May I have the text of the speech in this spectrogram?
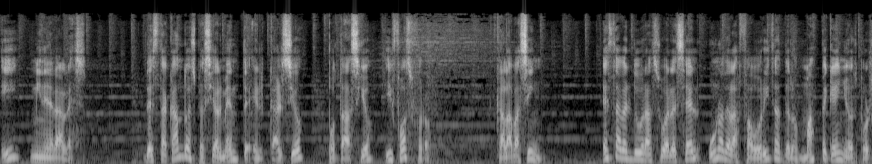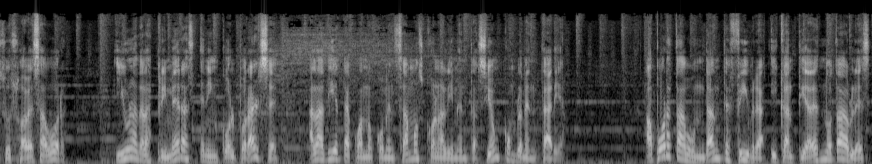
y minerales, destacando especialmente el calcio, potasio y fósforo. Calabacín. Esta verdura suele ser una de las favoritas de los más pequeños por su suave sabor y una de las primeras en incorporarse a la dieta cuando comenzamos con la alimentación complementaria. Aporta abundante fibra y cantidades notables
